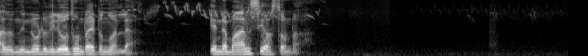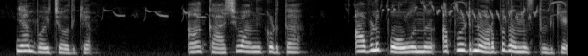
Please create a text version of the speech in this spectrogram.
അത് നിന്നോട് വിരോധം ഉണ്ടായിട്ടൊന്നുമല്ല എന്റെ മാനസികാവസ്ഥ ഉണ്ടാ ഞാൻ പോയി ചോദിക്കാം. ആ കാശ് വാങ്ങിക്കൊടുത്ത അവൾ പോവുമെന്ന് അപ്പോട്ടിന് ഉറപ്പ് തന്ന സ്ഥിതിക്ക്.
